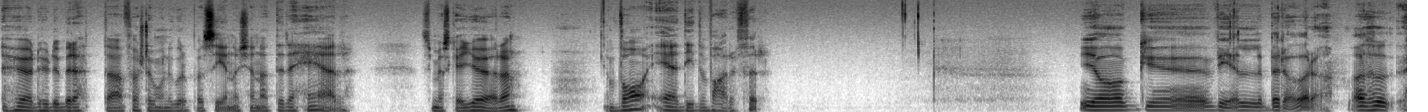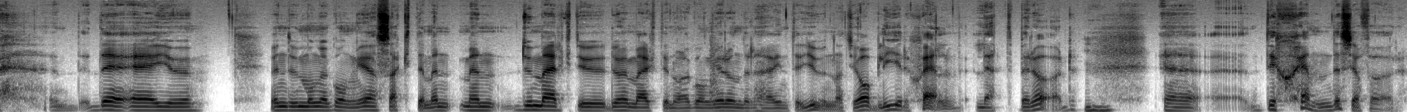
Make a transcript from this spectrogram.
hörde hur du berättade första gången du går upp på scen och känner att det är det här som jag ska göra. Vad är ditt varför? Jag eh, vill beröra. Alltså, det är ju... Jag vet inte hur många gånger jag har sagt det, men, men du, märkte ju, du har märkt det några gånger under den här intervjun att jag blir själv lätt berörd. Mm. Eh, det skämdes jag för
